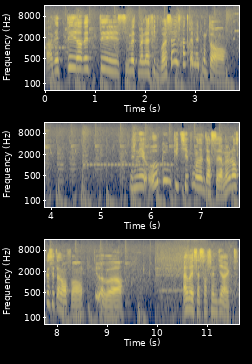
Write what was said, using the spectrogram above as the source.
Arrêtez, arrêtez. Si Matt Malafite voit ça, il sera très mécontent. Je n'ai aucune pitié pour mon adversaire, même lorsque c'est un enfant. Tu vas voir. Ah ouais, ça s'enchaîne direct.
